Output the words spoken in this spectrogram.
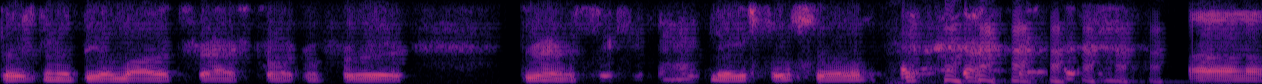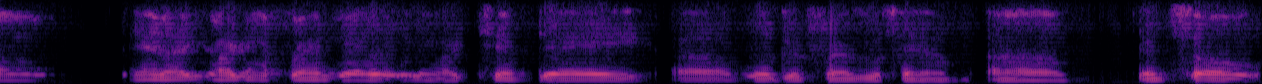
there's going to be a lot of trash talking for 365 days for sure. um, and I, I got friends uh, you know, like Tim Day, uh, real good friends with him, um, and so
